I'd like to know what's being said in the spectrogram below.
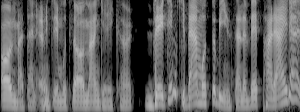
olmadan önce mutlu olman gerekiyor. Dedim ki ben mutlu bir insanım ve parayla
